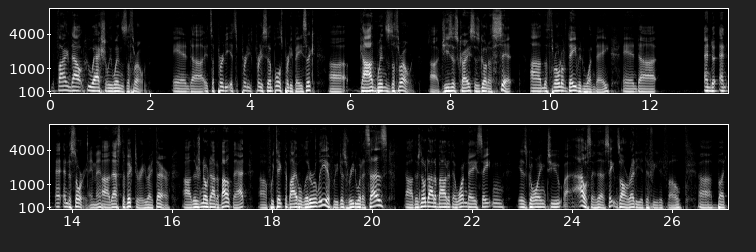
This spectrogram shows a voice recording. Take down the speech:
you find out who actually wins the throne and uh, it's a pretty it's pretty pretty simple. It's pretty basic. Uh, God wins the throne. Uh, Jesus Christ is going to sit on the throne of David one day, and uh, and and and the story. Amen. Uh, that's the victory right there. Uh, there's no doubt about that. if we take the Bible literally, if we just read what it says, there's no doubt about it that one day Satan is going to. I will say this: Satan's already a defeated foe, but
